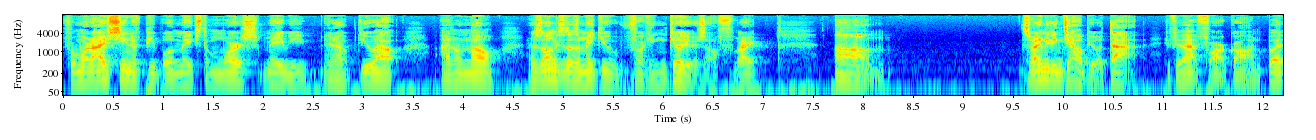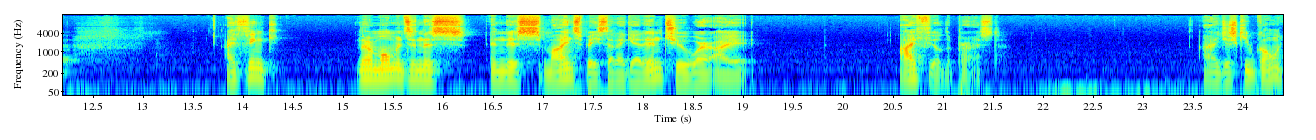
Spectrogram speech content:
from what I've seen of people, it makes them worse. Maybe it helped you out. I don't know. As long as it doesn't make you fucking kill yourself, right? Um, so anything to help you with that, if you're that far gone. But I think there are moments in this in this mind space that I get into where I I feel depressed. I just keep going.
